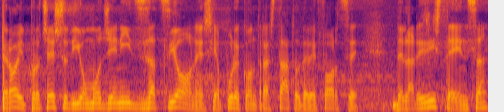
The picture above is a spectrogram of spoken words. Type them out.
però il processo di omogenizzazione, sia pure contrastato delle forze della resistenza,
